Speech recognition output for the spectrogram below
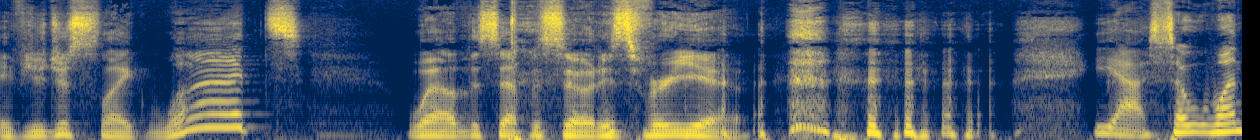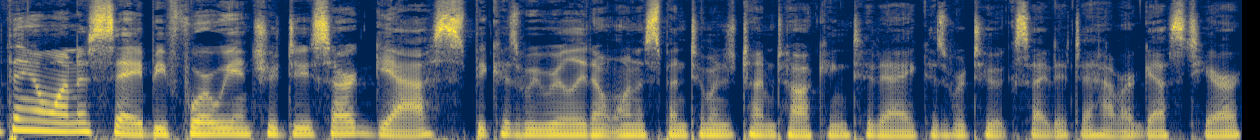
If you're just like, what? Well, this episode is for you. Yeah. So one thing I want to say before we introduce our guest, because we really don't want to spend too much time talking today, because we're too excited to have our guest here,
